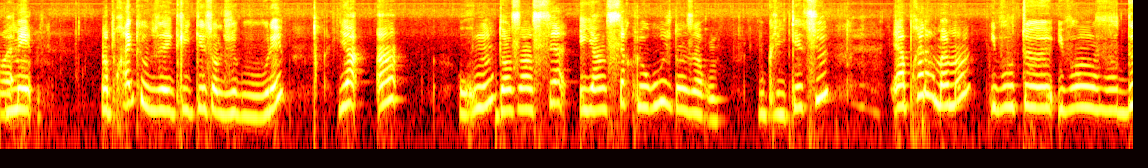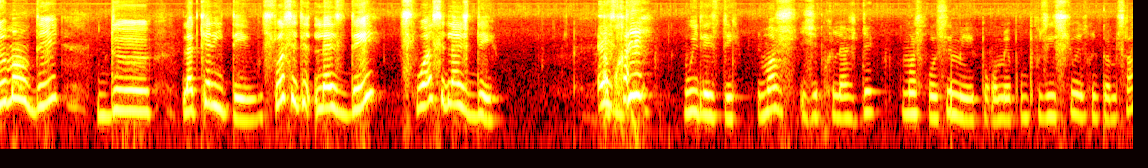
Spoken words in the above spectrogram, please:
Ouais. mais après que vous avez cliqué sur le jeu que vous voulez, il y a un rond dans un cercle, et il y a un cercle rouge dans un rond. Vous cliquez dessus, et après, normalement, ils vont te, ils vont vous demander de la qualité. Soit c'est l'SD, soit c'est l'HD. Après- SD Oui, l'SD. Moi, j'ai pris l'HD. Moi, je procède, mais pour mes propositions et trucs comme ça,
